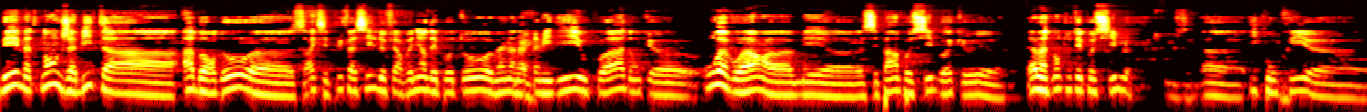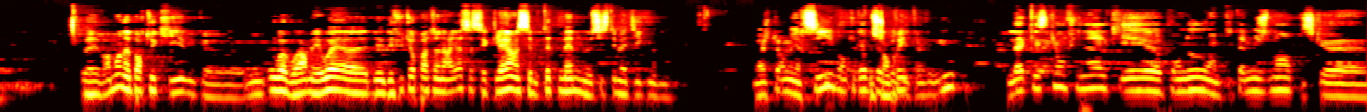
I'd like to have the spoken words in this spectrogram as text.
Mais maintenant que j'habite à, à Bordeaux, euh, c'est vrai que c'est plus facile de faire venir des poteaux, euh, même un Ouais. après-midi ou quoi. Donc euh, on va voir, euh, mais euh, c'est pas impossible ouais, que euh, là maintenant tout est possible, euh, y compris euh, vraiment n'importe qui. Donc, euh, on, on va voir, mais ouais, euh, des, des futurs partenariats, ça c'est clair, c'est peut-être même systématique maintenant. Bah, je te remercie, en tout cas, pour cette petite interview. La question finale qui est euh, pour nous un petit amusement, puisque euh,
